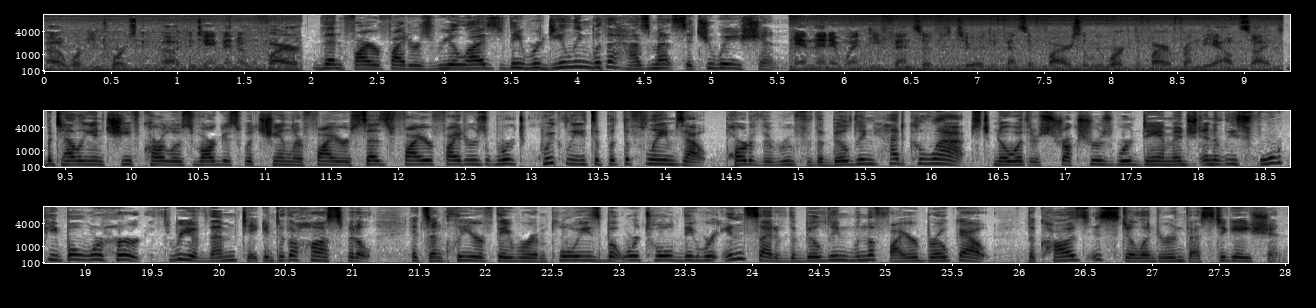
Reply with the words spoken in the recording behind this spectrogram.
uh, working towards uh, containment of the fire. Then firefighters realized they were dealing with a hazmat situation. And then it went defensive to a defensive fire, so we worked the fire from the outside. Battalion Chief Carlos Vargas with Chandler Fire says firefighters worked quickly to put the flames out. Part of the roof of the building had collapsed. No other structures were damaged, and at least four people were hurt, three of them taken to the hospital. It's unclear if they were employees, but we're told they were inside of the building when the fire broke out. The cause is still under investigation.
